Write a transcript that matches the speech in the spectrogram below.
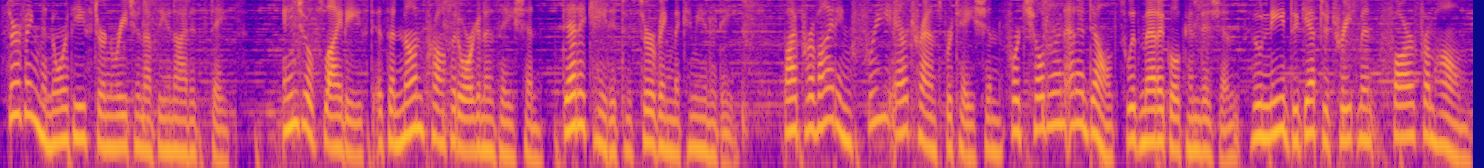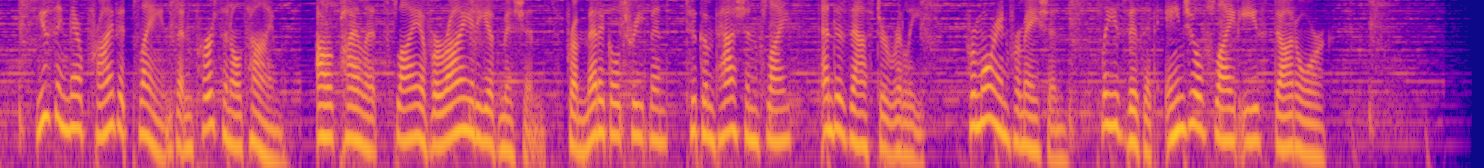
Serving the northeastern region of the United States, Angel Flight East is a nonprofit organization dedicated to serving the community. By providing free air transportation for children and adults with medical conditions who need to get to treatment far from home. Using their private planes and personal time, our pilots fly a variety of missions, from medical treatment to compassion flights and disaster relief. For more information, please visit angelflighteast.org.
